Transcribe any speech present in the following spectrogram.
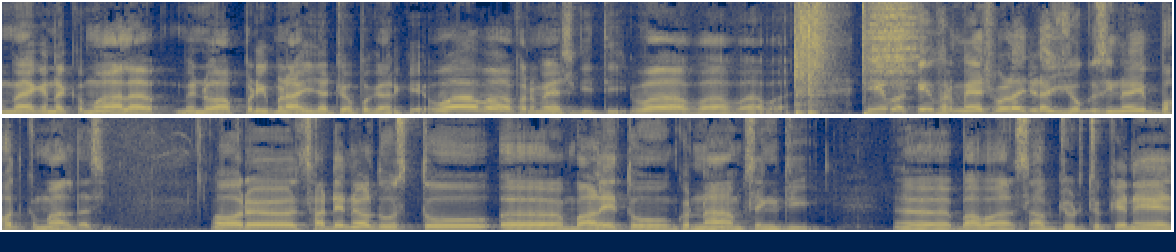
ਮੈਂ ਕਹਿੰਦਾ ਕਮਾਲ ਆ, ਮੈਨੂੰ ਆਪਣੀ ਬਣਾਈ ਜਾ ਚੁੱਪ ਕਰਕੇ। ਵਾਹ ਵਾਹ, ਫਰਮਾਇਸ਼ ਕੀਤੀ। ਵਾਹ ਵਾਹ ਵਾਹ ਵਾਹ। ਇਹ ਵਾਕਈ ਫਰਮਾਇਸ਼ ਵਾਲਾ ਜਿਹੜਾ ਯੁੱਗ ਸੀ ਨਾ, ਇਹ ਬਹੁਤ ਕਮਾਲ ਦਾ ਸੀ। ਔਰ ਸਾਡੇ ਨਾਲ ਦੋਸਤੋ ਵਾਲੇ ਤੋਂ ਗੁਰਨਾਮ ਸਿੰਘ ਜੀ ਬਾਬਾ ਸਾਹਿਬ ਜੁੜ ਚੁੱਕੇ ਨੇ।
